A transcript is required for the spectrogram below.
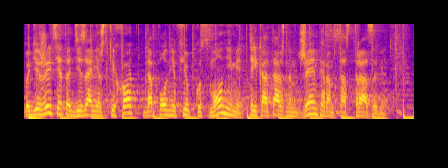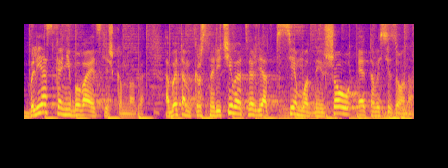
Поддержите этот дизайнерский ход, дополнив юбку с молниями, трикотажным джемпером со стразами – Блеска не бывает слишком много. Об этом красноречиво твердят все модные шоу этого сезона.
